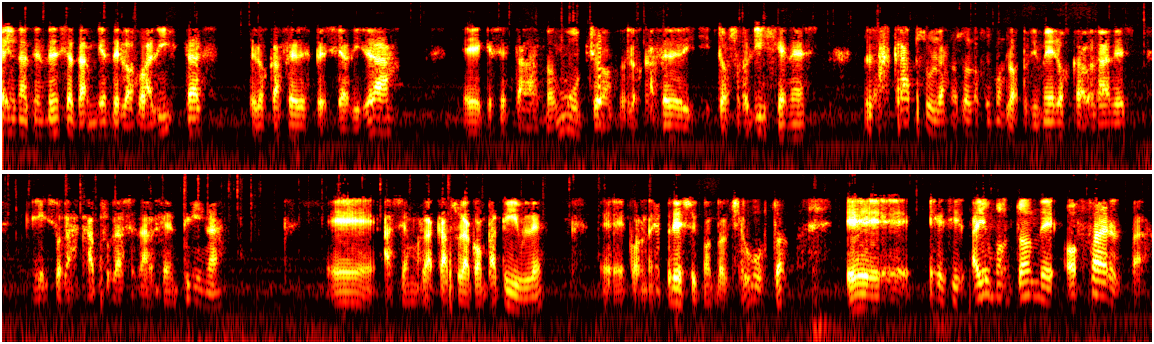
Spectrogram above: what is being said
hay una tendencia también de los baristas, de los cafés de especialidad, eh, que se está dando mucho, de los cafés de distintos orígenes, las cápsulas, nosotros fuimos los primeros cabrales que hizo las cápsulas en Argentina, eh, hacemos la cápsula compatible eh, con Nespresso y con Dolce Gusto, eh, es decir, hay un montón de oferta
